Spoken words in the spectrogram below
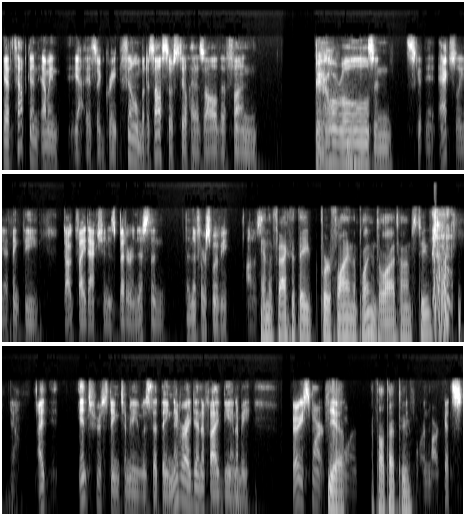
Yeah, Top Gun. I mean, yeah, it's a great film, but it also still has all the fun barrel rolls and actually, I think the dogfight action is better in this than than the first movie. Honestly, And the fact that they were flying the planes a lot of times too. Yeah, I, interesting to me was that they never identified the enemy. Very smart for Yeah. foreign, I thought that too. foreign markets.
